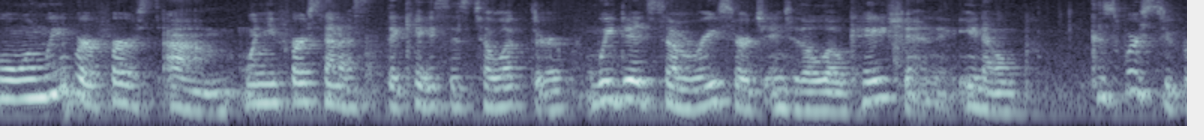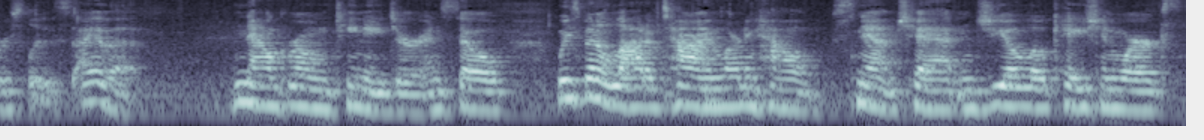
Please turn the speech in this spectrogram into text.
Well, when we were first, um, when you first sent us the cases to look through, we did some research into the location, you know, because we're super sleuths. I have a now grown teenager, and so we spent a lot of time learning how Snapchat and geolocation works.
